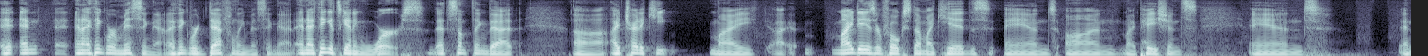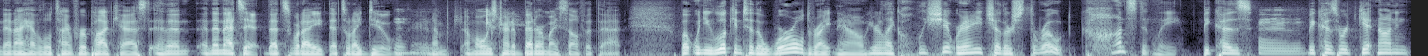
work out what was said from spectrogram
and, and I think we're missing that. I think we're definitely missing that, and I think it's getting worse. That's something that uh, I try to keep my I, my days are focused on my kids and on my patients, and and then I have a little time for a podcast, and then and then that's it. That's what I that's what I do, mm-hmm. and I'm I'm always trying to better myself at that. But when you look into the world right now, you're like, holy shit, we're at each other's throat constantly because hmm. because we're getting on in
